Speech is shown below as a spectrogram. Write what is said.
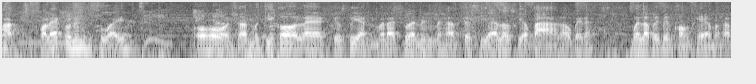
ผักขอแรกตัวหนึ่งสวย โอ้โหช็อตเมื่อกี้ก็แลกเกลเซียนมาได้ตัวหนึ่งนะครับ แต่เสียเราเสียป่าเราไปนะ เหมือนเราไปเป็นของแถมอะครับ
